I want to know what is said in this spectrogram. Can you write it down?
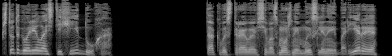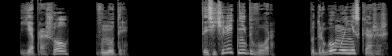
что-то говорило о стихии духа. Так, выстраивая всевозможные мысленные барьеры, я прошел внутрь. Тысячелетний двор, по-другому и не скажешь.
